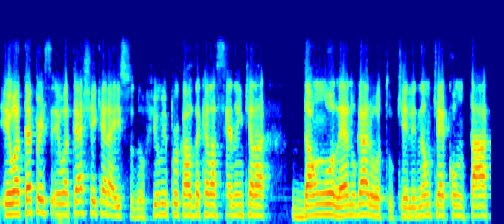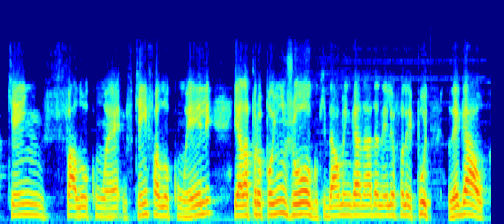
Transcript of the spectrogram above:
Eu até, perce... eu até achei que era isso no filme por causa daquela cena em que ela dá um olé no garoto, que ele não quer contar quem falou com ele, quem falou com ele, e ela propõe um jogo que dá uma enganada nele. Eu falei, putz, legal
